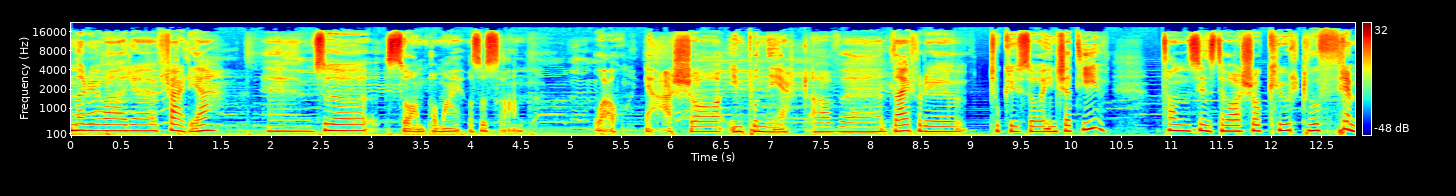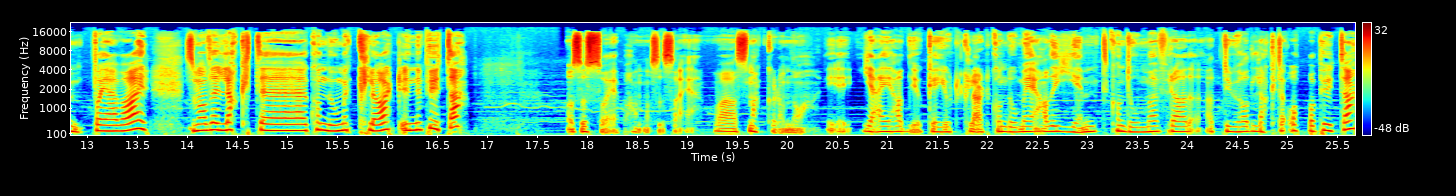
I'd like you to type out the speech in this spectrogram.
Når vi var eh, ferdige, eh, så så han på meg, og så sa han Wow, jeg er så imponert av eh, deg, for du tok jo så initiativ. At han syntes det var så kult hvor frempå jeg var, som hadde lagt kondomet klart under puta. Og så så jeg på han, og så sa jeg, hva snakker du om nå? Jeg hadde jo ikke gjort klart kondomet, jeg hadde gjemt kondomet fra at du hadde lagt det oppå puta.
